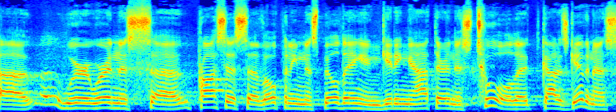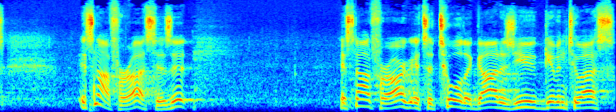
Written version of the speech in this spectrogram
Uh, we're, we're in this uh, process of opening this building and getting out there, and this tool that God has given us, it's not for us, is it? It's not for our, it's a tool that God has given to us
